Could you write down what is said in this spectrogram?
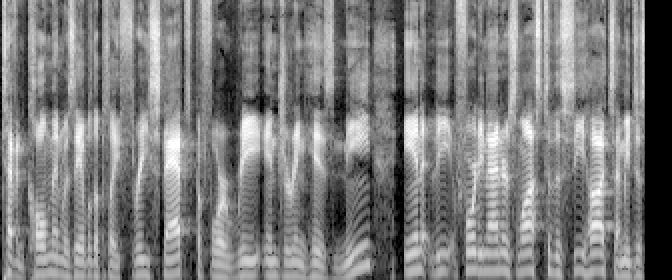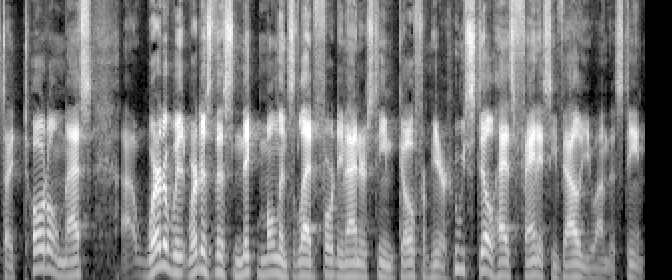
Tevin Coleman was able to play three snaps before re injuring his knee in the 49ers loss to the Seahawks. I mean, just a total mess. Uh, where, do we, where does this Nick Mullens led 49ers team go from here? Who still has fantasy value on this team?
